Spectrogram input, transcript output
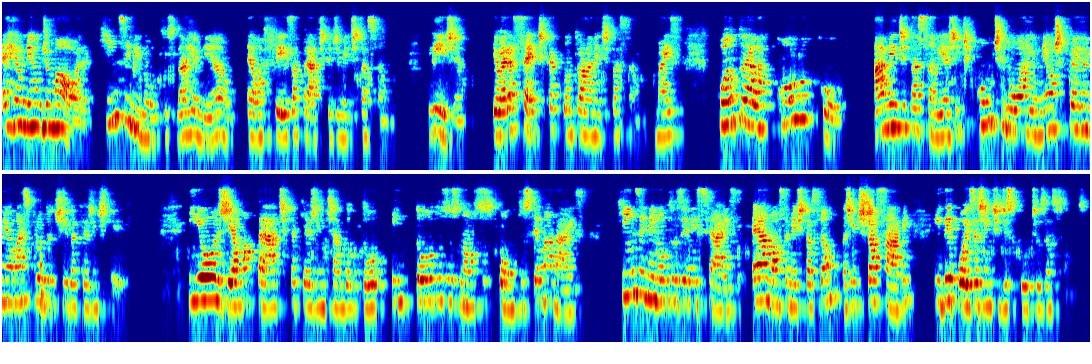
É reunião de uma hora. 15 minutos da reunião, ela fez a prática de meditação. Lígia, eu era cética quanto à meditação, mas quando ela colocou a meditação e a gente continuou a reunião, acho que foi a reunião mais produtiva que a gente teve. E hoje é uma prática que a gente adotou em todos os nossos pontos semanais. 15 minutos iniciais é a nossa meditação, a gente já sabe, e depois a gente discute os assuntos.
